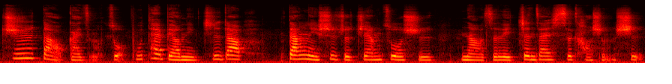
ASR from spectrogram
知道该怎么做，不代表你知道，当你试着这样做时，脑子里正在思考什么事。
